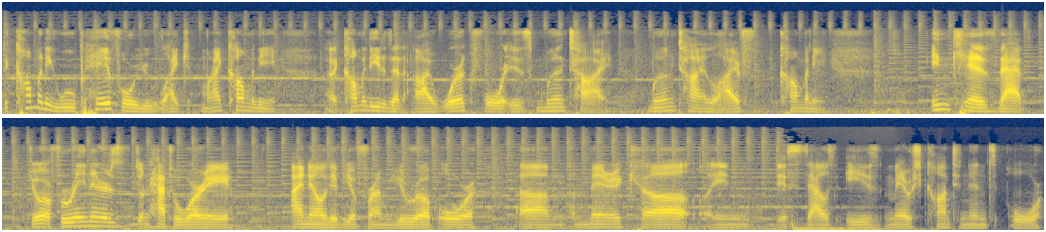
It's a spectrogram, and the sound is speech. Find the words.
The company will pay for you like my company, a company that I work for is Muang Thai, Muang Thai Life company. In case that you're foreigners, don't have to worry. I know that you're from Europe or um, America in the Southeast American continent or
